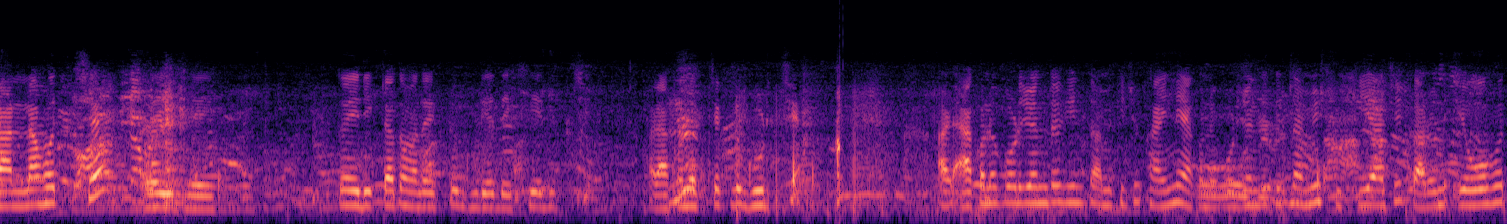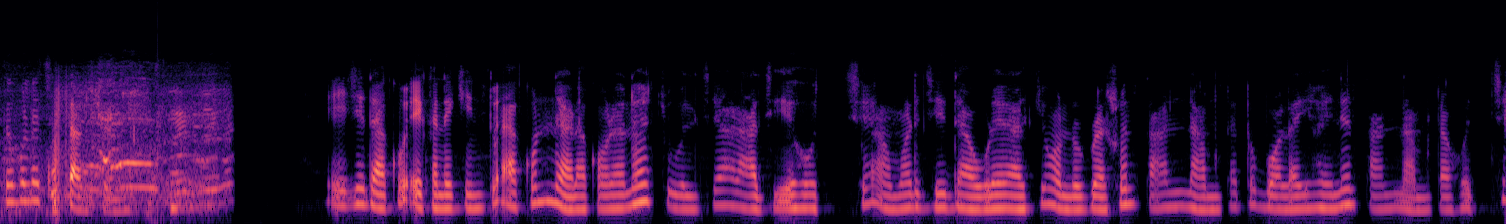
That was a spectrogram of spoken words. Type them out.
রান্না হচ্ছে। এই যে, তো এই দিকটা তোমাদের একটু ঘুরিয়ে দেখিয়ে দিচ্ছি, আর এখন হচ্ছে একটু ঘুরছে। আর এখনও পর্যন্ত কিন্তু আমি কিছু খাইনি, এখনও পর্যন্ত কিন্তু আমি শুকিয়ে আছি, কারণ এও হতে বলেছে তার জন্য। এই যে দেখো, এখানে কিন্তু এখন ন্যাড়া করানো চলছে, আর আজকে হচ্ছে আমার যে দেওরের আর কি অন্নপ্রাশন, তার নামটা তো বলাই হয়নি তার নামটা হচ্ছে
